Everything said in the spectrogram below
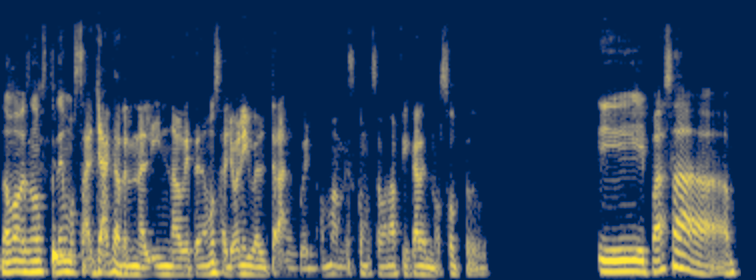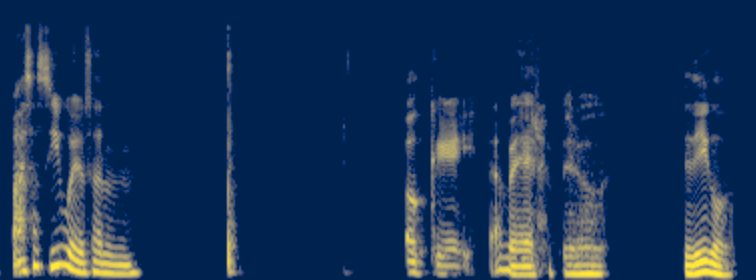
No mames, no tenemos a Jack Adrenalina, güey. Tenemos a Johnny Beltrán, güey. No mames, ¿cómo se van a fijar en nosotros, güey? Y pasa, pasa así, güey. O sea. Ok, a ver, pero te digo,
